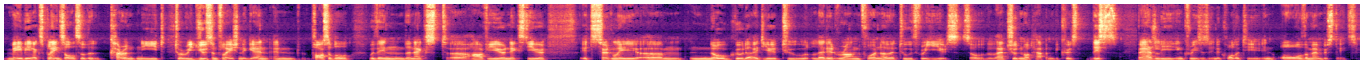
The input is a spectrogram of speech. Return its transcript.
maybe explains also the current need to reduce inflation again and possible within the next uh, half year, next year. It's certainly um, no good idea to let it run for another two, three years. So that should not happen because this badly increases inequality in all the member states.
